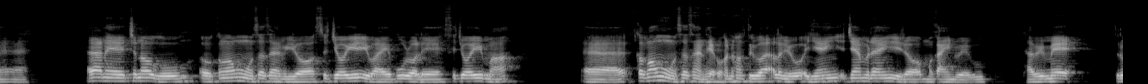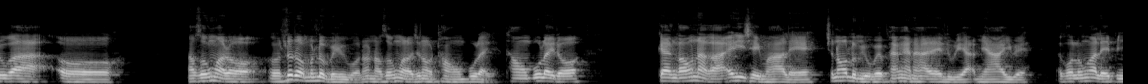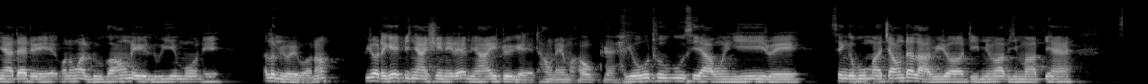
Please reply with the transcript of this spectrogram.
အဲ့ဒါနဲ့ကျွန်တော်ကိုဟိုကောင်းကောင်းမွန်မွန်ဆက်ဆံပြီးတော့စကြောရေးတွေပါပို့တော့လဲစကြောရေးမှာ အဲကောင်းကောင်းမွန်ဆက်ဆံတယ်ပေါ့နော်သူကအဲ့လိုမျိုးအရင်အကြမ်းပတိုင်းတွေတော့မကင်တွယ်ဘူးဒါပေမဲ့သူတို့ကဟိုနောက်ဆုံးမှာတော့လွတ်တော့မလွတ်ပေးဘူးပေါ့နော်နောက်ဆုံးမှာတော့ကျွန်တော်ထောင်အောင်ပို့လိုက်တယ်ထောင်အောင်ပို့လိုက်တော့ကံကောင်းတာကအဲ့ဒီအချိန်မှာလည်းကျွန်တော်လိုမျိုးပဲဖန်ခံထားရတဲ့လူတွေကအများကြီးပဲအကုန်လုံးကလည်းပညာတတ်တွေအကုန်လုံးကလူကောင်းတွေလူရင်းမွန်းတွေအဲ့လိုမျိုးတွေပေါ့နော်ပြီးတော့တကယ်ပညာရှင်တွေလည်းအများကြီးတွေ့ခဲ့တယ်ထောင်ထဲမှာဟုတ်ကဲ့အယိုးထူးကူဆရာဝန်ကြီးတွေစင်ကာပူမှာကျောင်းတက်လာပြီးတော့ဒီမြန်မာပြည်မှာပြန်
